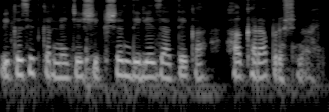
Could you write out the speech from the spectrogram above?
विकसित करण्याचे शिक्षण दिले जाते का हा खरा प्रश्न आहे.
